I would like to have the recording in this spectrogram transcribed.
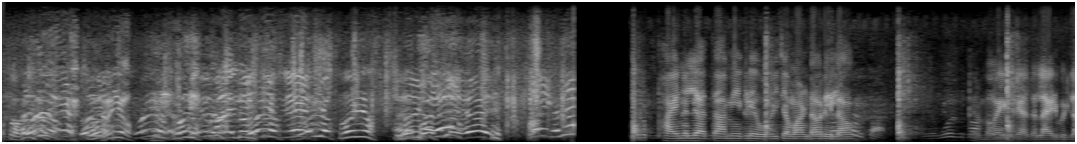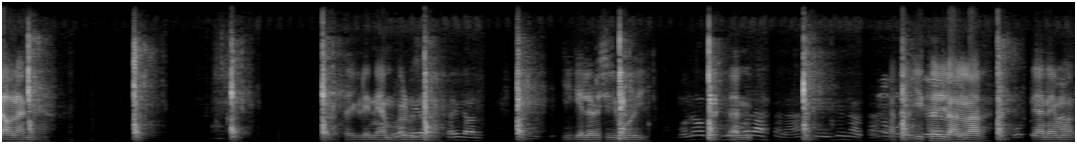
हो फायनली हो, हो, हो, आता आम्ही इकडे होळीच्या मांडावर इला बघा इकडे आता लाइट बीट लावला नाही आता इकडे नॅम काढू जरा ही गेल्या वर्षीची होळी आता जिथंही घालणार. त्या नॅमात.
